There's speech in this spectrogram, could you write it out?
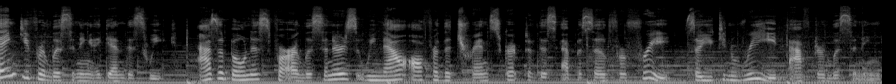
Thank you for listening again this week. As a bonus for our listeners, we now offer the transcript of this episode for free so you can read after listening.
